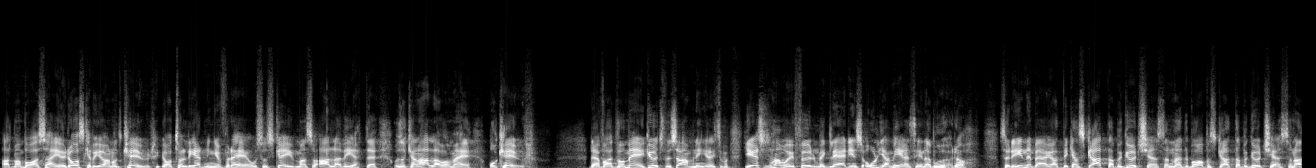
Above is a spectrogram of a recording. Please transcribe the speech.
att man bara säger idag ska vi göra något kul. Jag tar ledningen för det och så skriver man så alla vet det och så kan alla vara med och kul. Därför att vara med i Guds församling, liksom, Jesus han var ju full med glädjens olja mer än sina bröder. Så det innebär ju att vi kan skratta på gudstjänsten, men inte bara på skratta på gudstjänsterna,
